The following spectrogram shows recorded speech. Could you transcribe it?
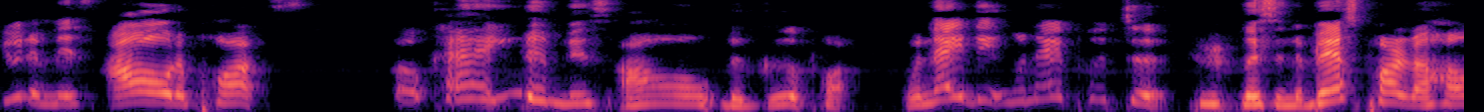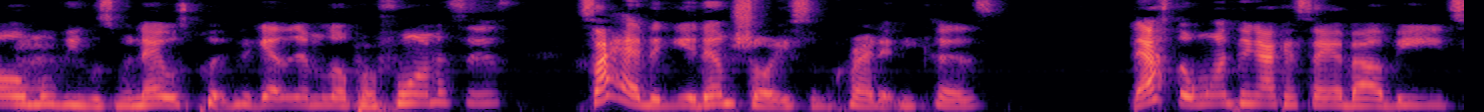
You done missed all the parts. Okay, you done missed all the good parts. When they did, when they put to listen, the best part of the whole movie was when they was putting together them little performances. So I had to give them shorty some credit because that's the one thing I can say about BET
